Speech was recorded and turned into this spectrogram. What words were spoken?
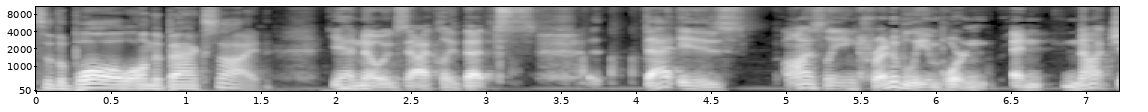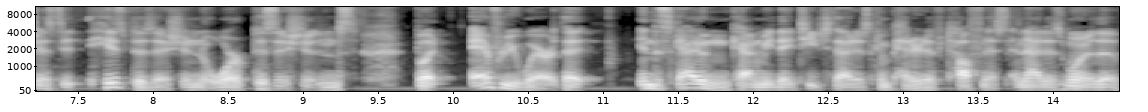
to the ball on the backside. Yeah, no, exactly. That's that is honestly incredibly important and not just at his position or positions, but everywhere that in the scouting academy they teach that as competitive toughness and that is one of the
